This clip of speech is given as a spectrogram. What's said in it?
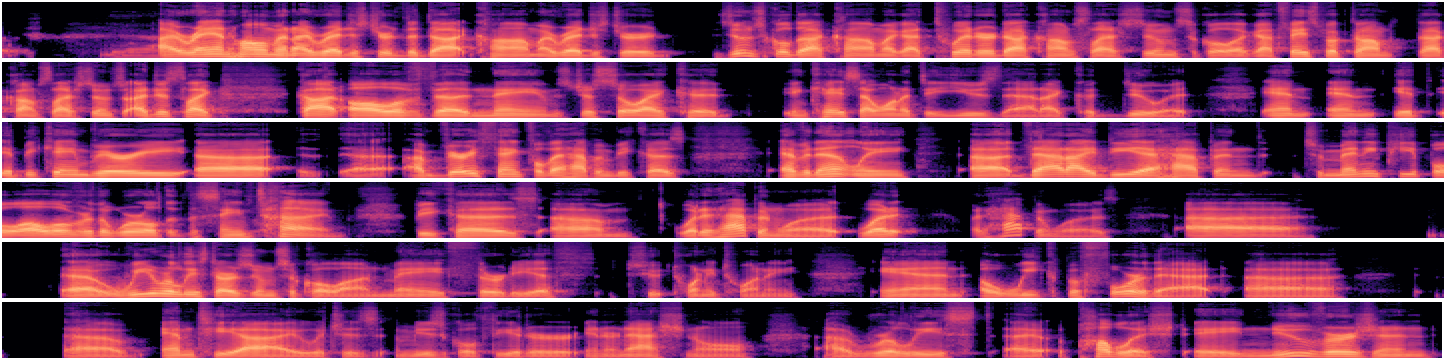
yeah. I ran home and I registered the dot com. I registered zoomsical.com. I got twitter.com slash zoomsical. I got facebook.com slash zoom. I just like got all of the names just so I could, in case I wanted to use that, I could do it. And and it it became very uh, uh I'm very thankful that happened because evidently uh, that idea happened to many people all over the world at the same time because um, what had happened was what what happened was uh, uh, we released our Zoomsical on May 30th, to 2020, and a week before that, uh, uh, MTI, which is Musical Theater International, uh, released published a new version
